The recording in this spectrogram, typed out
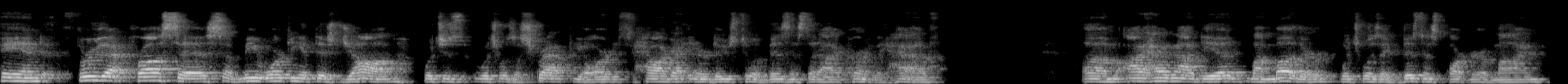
And through that process of me working at this job, which is which was a scrap yard, is how I got introduced to a business that I currently have. Um, I had an idea. My mother, which was a business partner of mine,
